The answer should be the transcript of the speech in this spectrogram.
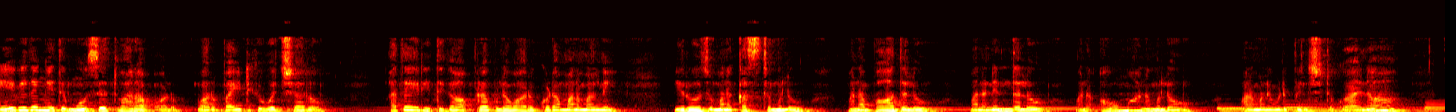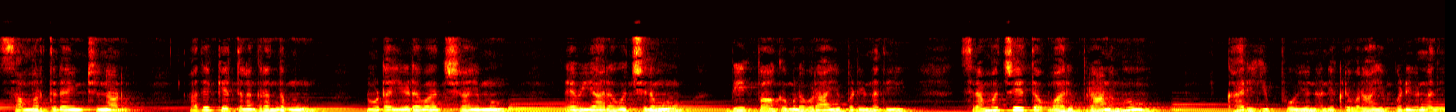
ఏ విధంగా అయితే మోసే ద్వారా వారు వారు బయటికి వచ్చారో అదే రీతిగా ప్రభుల వారు కూడా మనమల్ని ఈరోజు మన కష్టములు మన బాధలు మన నిందలు మన అవమానములు మనల్ని విడిపించుటకు ఆయన సమర్థుడైంటున్నాడు అదే కీర్తన గ్రంథము నూట ఏడవ అధ్యాయము ఇరవై ఆరవ వచ్చినము బీ భాగములో వ్రాయబడినది ఉన్నది. శ్రమ చేత వారి ప్రాణము కరిగిపోయినని ఇక్కడ వ్రాయబడి ఉన్నది.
